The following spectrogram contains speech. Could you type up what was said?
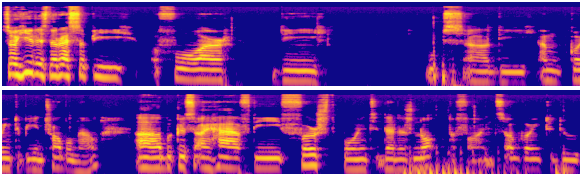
So here is the recipe for the oops uh, the I'm going to be in trouble now uh, because I have the first point that is not defined so I'm going to do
